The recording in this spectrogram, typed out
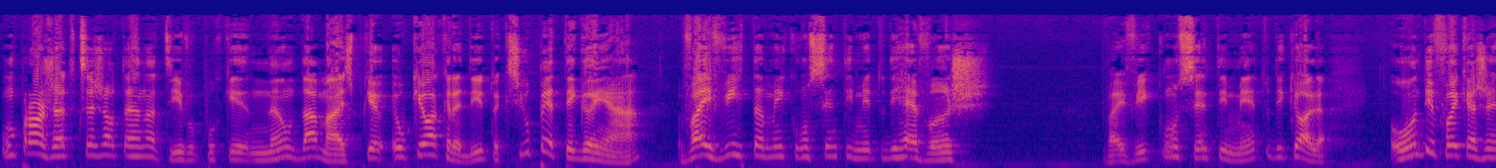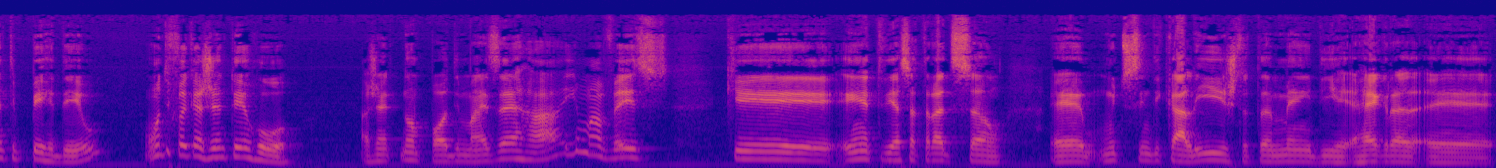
um projeto que seja alternativo, porque não dá mais. Porque o que eu acredito é que se o PT ganhar, vai vir também com um sentimento de revanche. Vai vir com o um sentimento de que, olha, onde foi que a gente perdeu? Onde foi que a gente errou? A gente não pode mais errar, e uma vez que entre essa tradição é, muito sindicalista também, de regra. É,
